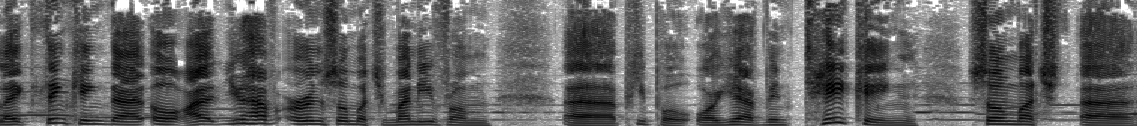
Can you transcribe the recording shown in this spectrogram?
like thinking that oh, I, you have earned so much money from uh, people, or you have been taking so much uh,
